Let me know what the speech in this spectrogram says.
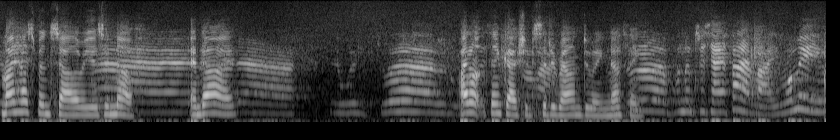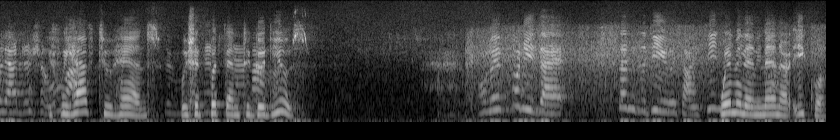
My husband's salary is enough. And I... I don't think I should sit around doing nothing. If we have two hands, we should put them to good use. Women and men are equal,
